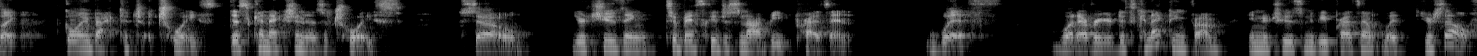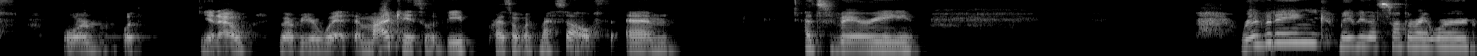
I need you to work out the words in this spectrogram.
like going back to a choice. Disconnection is a choice. So you're choosing to basically just not be present with whatever you're disconnecting from, and you're choosing to be present with yourself or with you know whoever you're with. In my case, it would be present with myself, and it's very riveting. Maybe that's not the right word,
